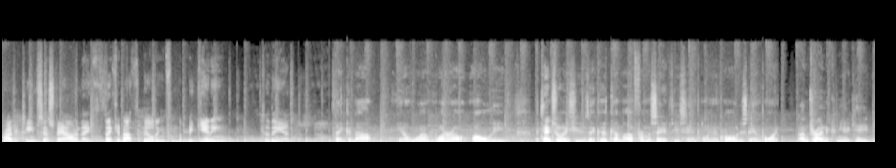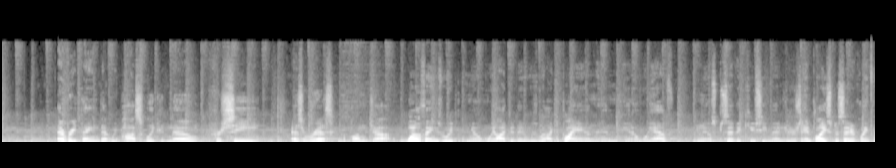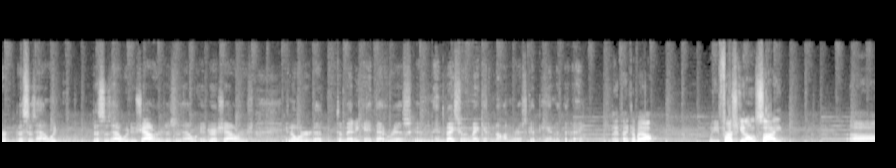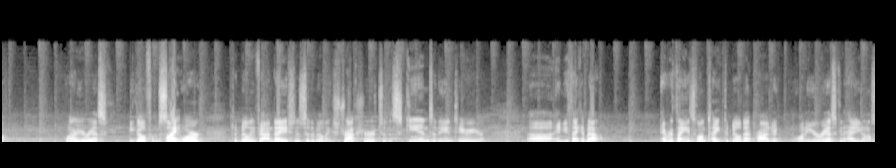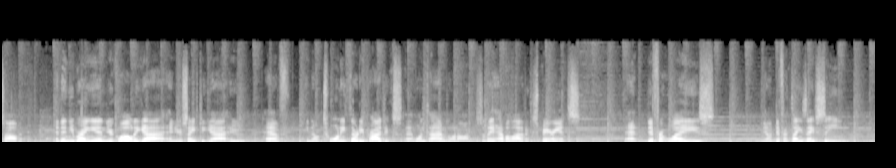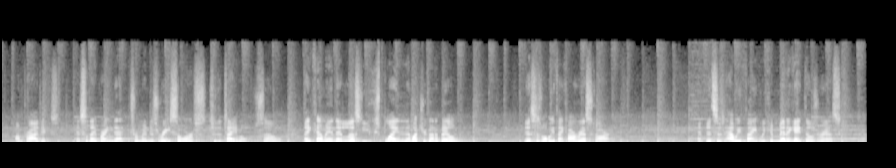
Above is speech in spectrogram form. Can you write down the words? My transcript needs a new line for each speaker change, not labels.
Project team sits down and they think about the building from the beginning to the end.
Think about, you know, what, what are all, all the potential issues that could come up from a safety standpoint and quality standpoint.
I'm trying to communicate everything that we possibly could know, foresee as a risk upon the job.
One of the things we, you know, we like to do is we like to plan and, you know, we have, you know, specific QC measures in place specifically for this is how we this is how we do showers, this is how we address showers in order to, to mitigate that risk and, and basically make it a non-risk at the end of the day.
They think about when you first get on site, uh, what are your risks? You go from site work to building foundations, to the building structure, to the skin, to the interior, uh, and you think about everything it's going to take to build that project, what are your risks and how you're going to solve it. And then you bring in your quality guy and your safety guy who have you know 20, 30 projects at one time going on. So they have a lot of experience at different ways, you know, different things they've seen on projects. And so they bring that tremendous resource to the table. So they come in, they listen, you explain to them what you're going to build. This is what we think our risks are. And this is how we think we can mitigate those risks.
